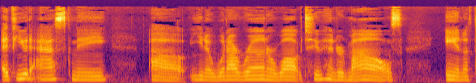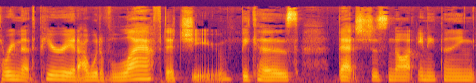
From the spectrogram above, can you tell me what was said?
If you'd ask me, uh, you know, when I run or walk 200 miles in a three month period, I would have laughed at you because that's just not anything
